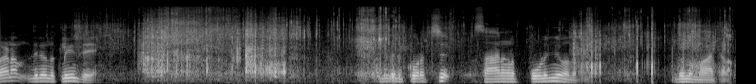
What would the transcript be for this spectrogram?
വേണം ഇതിനൊന്ന് ക്ലീൻ ചെയ്യാൻ. ഇതിൽ കുറച്ച് സാധനങ്ങൾ പൊളിഞ്ഞു വന്നിട്ടുണ്ട്. ഇതൊന്ന് മാറ്റണം.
